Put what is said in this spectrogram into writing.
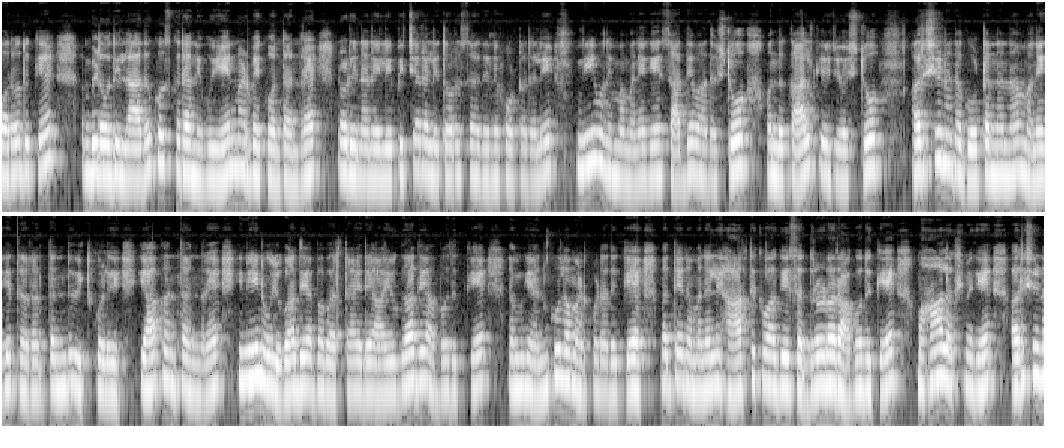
ಬರೋದಕ್ಕೆ ಬಿಡೋದಿಲ್ಲ. ಅದಕ್ಕೋಸ್ಕರ ನೀವು ಏನು ಮಾಡಬೇಕು ಅಂತಂದರೆ, ನೋಡಿ ನಾನು ಇಲ್ಲಿ ಪಿಕ್ಚರಲ್ಲಿ ತೋರಿಸ್ತಾ ಇದ್ದೀನಿ ಫೋಟೋದಲ್ಲಿ ನೀವು ನಿಮ್ಮ ಮನೆಗೆ ಸಾಧ್ಯವಾದಷ್ಟು ಒಂದು ಕಾಲು ಕೆ ಜಿಯಷ್ಟು ಅರಿಶಿಣದ ಗೋಟನನ್ನು ಮನೆಗೆ ತರ ತಂದು ಇಟ್ಕೊಳ್ಳಿ. ಯಾಕಂತಂದರೆ ಇನ್ನೇನು ಯುಗಾದಿ ಹಬ್ಬ ಬರ್ತಾ ಇದೆ, ಆ ಯುಗಾದಿ ಹಬ್ಬದಕ್ಕೆ ನಮಗೆ ಅನುಕೂಲ ಮಾಡಿಕೊಡೋದಕ್ಕೆ, ಮತ್ತು ಮನೇಲಿ ಆರ್ಥಿಕವಾಗಿ ಸದೃಢರಾಗೋದಕ್ಕೆ ಮಹಾಲಕ್ಷ್ಮಿಗೆ ಅರಿಶಿಣ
